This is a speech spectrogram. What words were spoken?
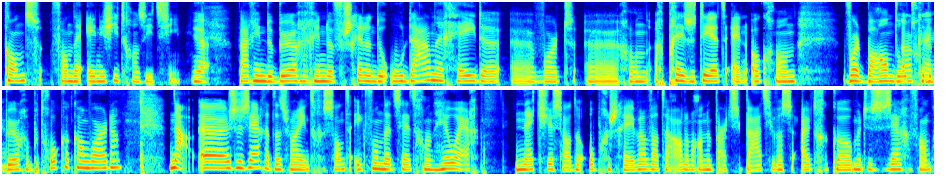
kant van de energietransitie. Ja. Waarin de burger in de verschillende hoedanigheden wordt gewoon gepresenteerd en ook gewoon wordt behandeld Oké. hoe de burger betrokken kan worden. Nou, uh, ze zeggen, dat is wel interessant. Ik vond dat ze het gewoon heel erg netjes hadden opgeschreven. Wat er allemaal aan de participatie was uitgekomen. Dus ze zeggen van,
